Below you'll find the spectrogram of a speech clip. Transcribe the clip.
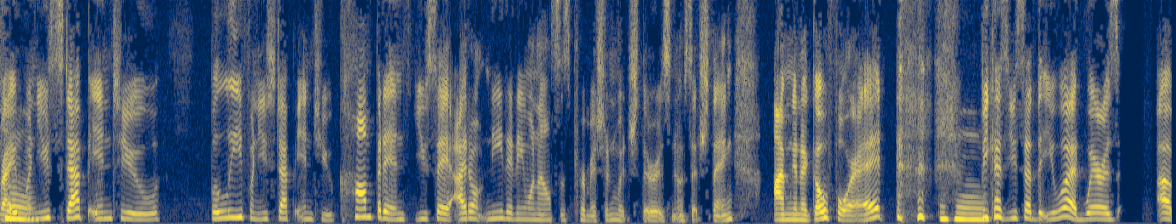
right Hmm. when you step into belief when you step into confidence you say i don't need anyone else's permission which there is no such thing i'm going to go for it Mhm. because you said that you would whereas a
